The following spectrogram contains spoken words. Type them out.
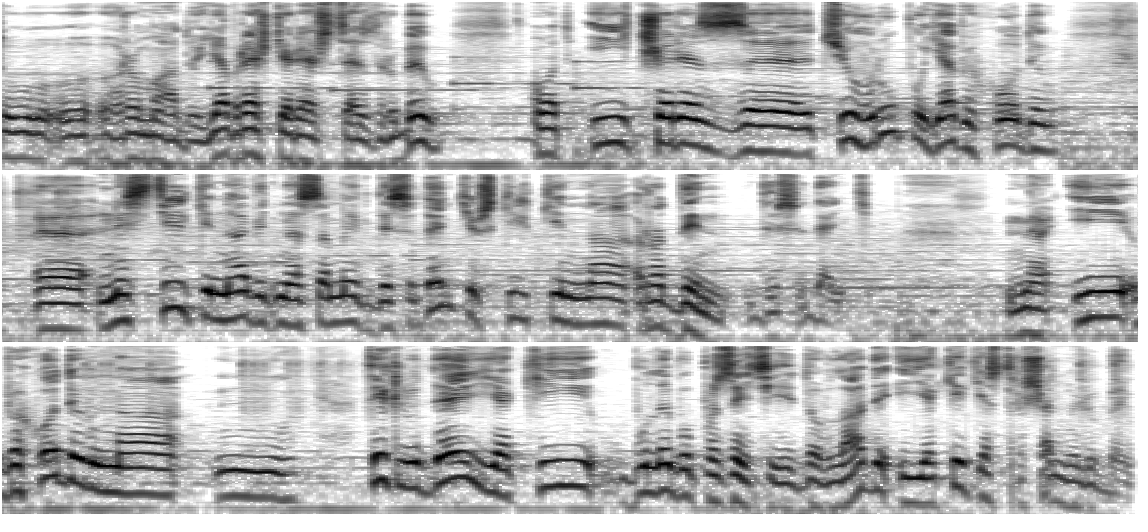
ту е, громаду. Я врешті-решт це зробив. От, і через е, цю групу я виходив не стільки навіть на самих дисидентів, скільки на родин дисидентів. Е, І виходив на тих людей, які були в опозиції до влади і яких я страшенно любив.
